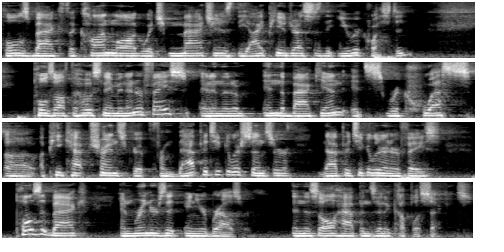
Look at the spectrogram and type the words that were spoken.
pulls back the con log, which matches the IP addresses that you requested, pulls off the host name and interface, and in the, in the back end, it requests uh, a PCAP transcript from that particular sensor, that particular interface, pulls it back, and renders it in your browser. And this all happens in a couple of seconds.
